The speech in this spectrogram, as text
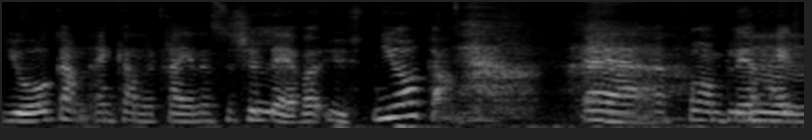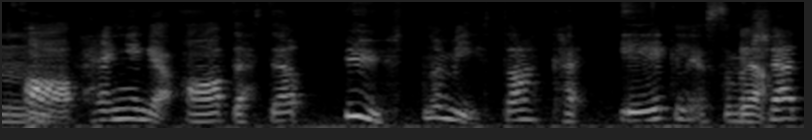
yogaen En kan greie nesten ikke leve uten yogaen. Eh, for en blir helt Mm. avhengig av dette uten å vite hva egentlig som har Ja. skjedd.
